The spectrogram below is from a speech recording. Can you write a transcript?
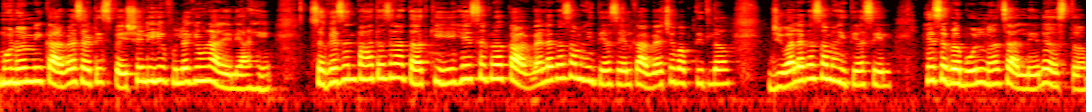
म्हणून मी काव्यासाठी स्पेशली ही फुलं घेऊन आलेली आहे. सगळेजण पाहतच राहतात की हे सगळं काव्याला कसं माहिती असेल? काव्याच्या बाबतीतलं जीवाला कसं माहिती असेल? हे सगळं बोलणं चाललेलं असतं.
